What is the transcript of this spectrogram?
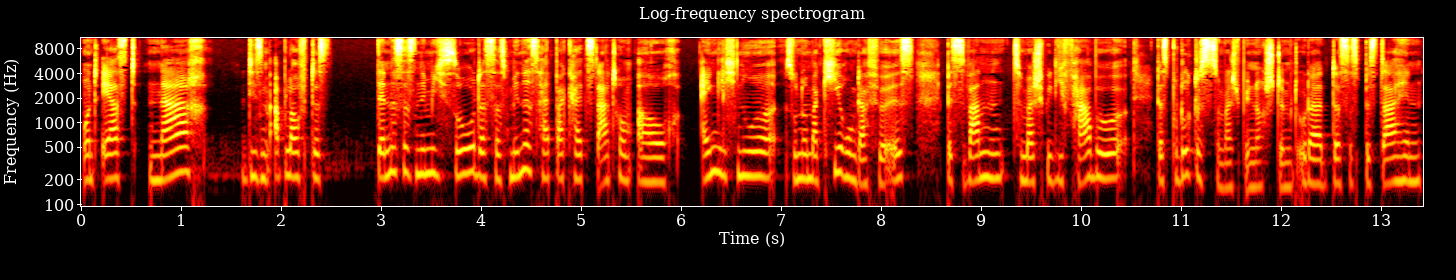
und erst nach diesem Ablauf des denn es ist nämlich so, dass das Mindesthaltbarkeitsdatum auch eigentlich nur so eine Markierung dafür ist, bis wann zum Beispiel die Farbe des Produktes zum Beispiel noch stimmt oder dass es bis dahin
